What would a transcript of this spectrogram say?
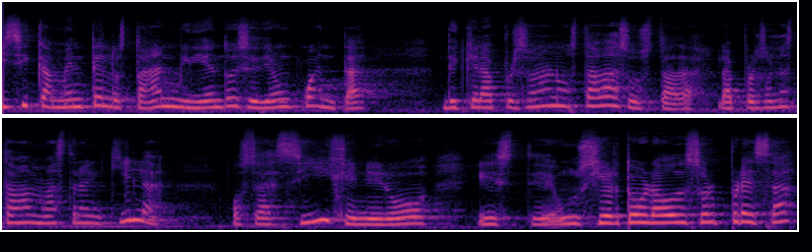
Físicamente lo estaban midiendo y se dieron cuenta de que la persona no estaba asustada, la persona estaba más tranquila. O sea, sí generó este, un cierto grado de sorpresa,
